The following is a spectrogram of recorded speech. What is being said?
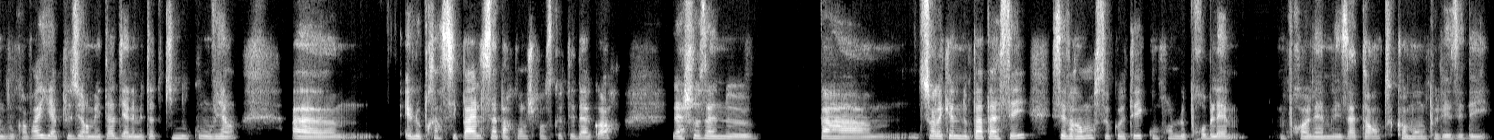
donc en vrai, il y a plusieurs méthodes. Il y a la méthode qui nous convient. Euh, et le principal, ça par contre, je pense que tu es d'accord. La chose à ne pas, sur laquelle ne pas passer, c'est vraiment ce côté comprendre le problème, le problème, les attentes, comment on peut les aider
